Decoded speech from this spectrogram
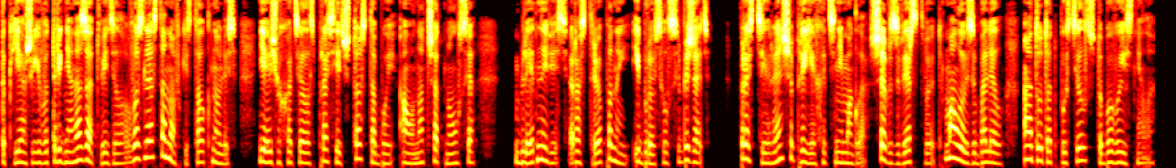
«Так я же его три дня назад видела. Возле остановки столкнулись. Я еще хотела спросить, что с тобой, а он отшатнулся. Бледный весь, растрепанный, и бросился бежать. Прости, раньше приехать не могла. Шеф зверствует, малой заболел, а тут отпустил, чтобы выяснила.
